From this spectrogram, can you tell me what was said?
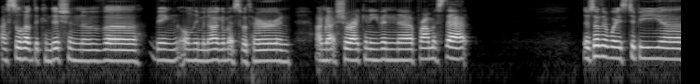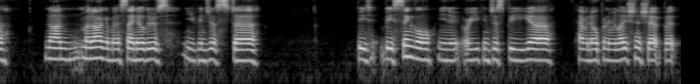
I still have the condition of uh, being only monogamous with her, and I'm not sure I can even uh, promise that. There's other ways to be uh, non monogamous. I know there's, you can just uh, be, be single, you know, or you can just be uh, have an open relationship, but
